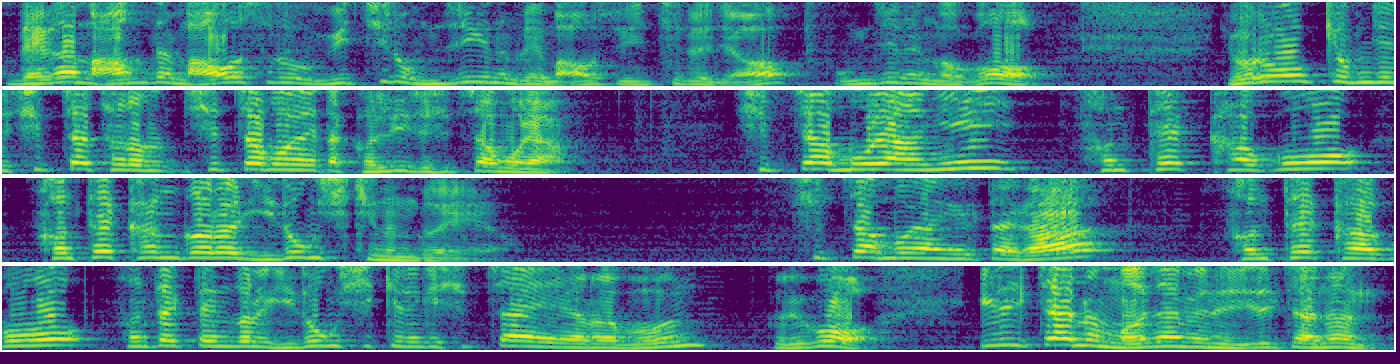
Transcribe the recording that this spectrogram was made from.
내가 마음대로 마우스로 위치로 움직이는 거예요. 마우스 위치를요. 움직이는 거고 요렇게 움직이는 십자처럼 십자 모양이 딱 걸리죠. 십자 모양. 십자 모양이 선택하고 선택한 거를 이동시키는 거예요. 십자 모양일 때가 선택하고 선택된 거를 이동시키는 게 십자예요, 여러분. 그리고 일자는 뭐냐면 일자는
